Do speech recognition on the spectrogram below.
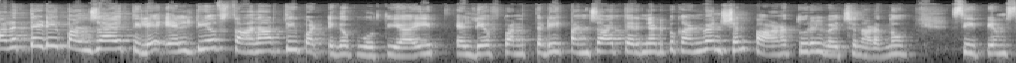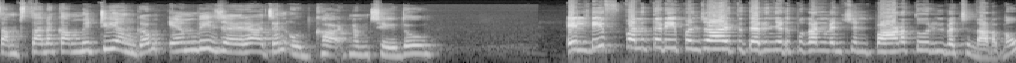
പനത്തടി പഞ്ചായത്തിലെ എൽ ഡി എഫ് സ്ഥാനാർത്ഥി പട്ടിക പൂർത്തിയായി. L D F Panathady panchayat തെരഞ്ഞെടുപ്പ് കൺവെൻഷൻ പാണത്തൂരിൽ വെച്ച് നടന്നു. സി പി എം സംസ്ഥാന കമ്മിറ്റി അംഗം എം വി ജയരാജൻ ഉദ്ഘാടനം ചെയ്തു. L D F Panathady panchayat തെരഞ്ഞെടുപ്പ് കൺവെൻഷൻ പാണത്തൂരിൽ വെച്ച് നടന്നു.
